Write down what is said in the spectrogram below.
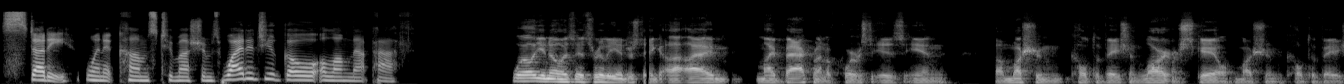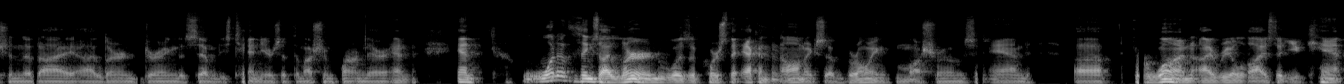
study when it comes to mushrooms. Why did you go along that path? Well, you know, it's, it's really interesting. I, I'm my background, of course, is in mushroom cultivation, large scale mushroom cultivation that I, I, learned during the 70s, 10 years at the mushroom farm there. And and one of the things I learned was, of course, the economics of growing mushrooms. And uh, for one, I realized that you can't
